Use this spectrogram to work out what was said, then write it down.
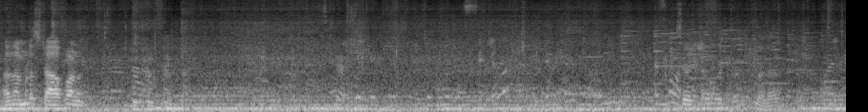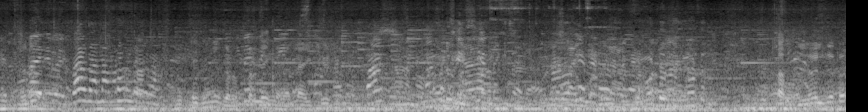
അത് നമ്മുടെ സ്റ്റാഫാണ്. തിരിഞ്ഞു കിടക്കും ലൈറ്റ് ഇങ്ങോട്ട് ഇങ്ങോട്ട് വലിച്ചേട്ടാ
